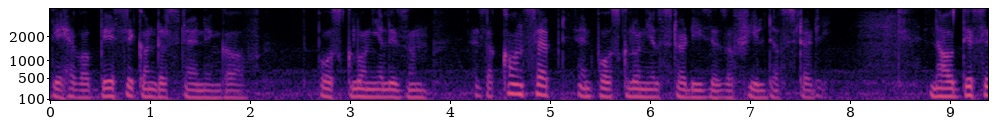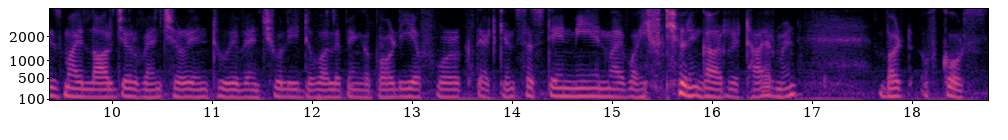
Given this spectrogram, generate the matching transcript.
they have a basic understanding of postcolonialism as a concept and postcolonial studies as a field of study. Now, this is my larger venture into eventually developing a body of work that can sustain me and my wife during our retirement. But of course,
